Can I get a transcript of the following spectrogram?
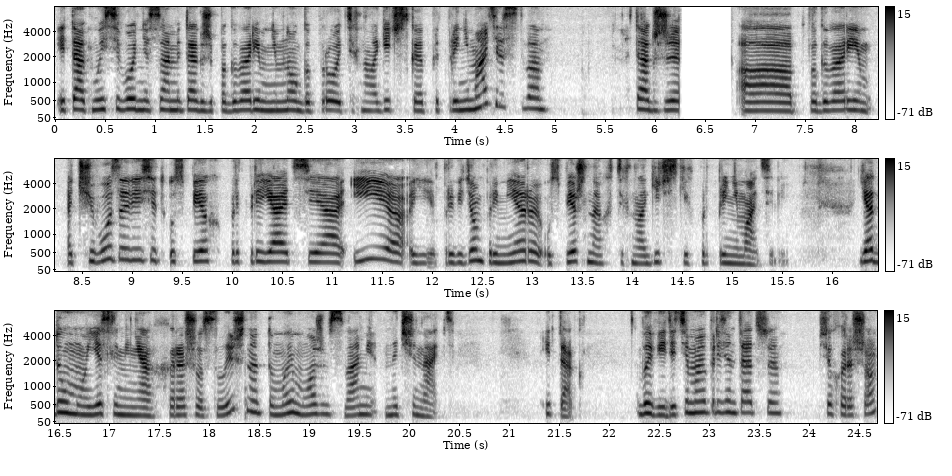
Итак, мы сегодня с вами также поговорим немного про технологическое предпринимательство. Также поговорим, от чего зависит успех предприятия и приведем примеры успешных технологических предпринимателей. Я думаю, если меня хорошо слышно, то мы можем с вами начинать. Итак, вы видите мою презентацию? Все хорошо?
